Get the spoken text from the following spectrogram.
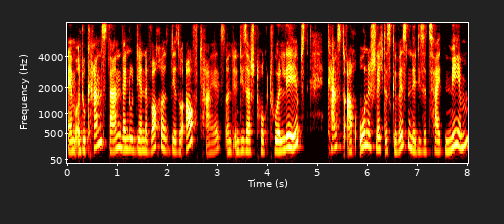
Ähm, und du kannst dann, wenn du dir eine Woche dir so aufteilst und in dieser Struktur lebst, kannst du auch ohne schlechtes Gewissen dir diese Zeit nehmen,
